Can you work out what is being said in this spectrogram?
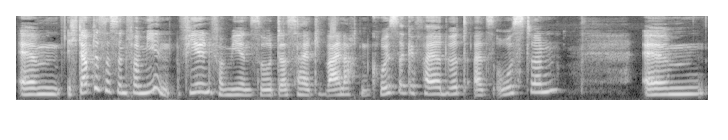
Ähm, ich glaube, das ist in Familien, vielen Familien so, dass halt Weihnachten größer gefeiert wird als Ostern. Ähm,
